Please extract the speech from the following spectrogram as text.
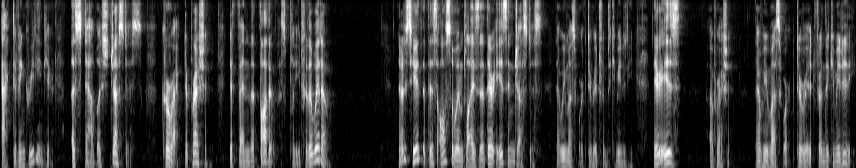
active ingredient here. Establish justice, correct oppression, defend the fatherless, plead for the widow. Notice here that this also implies that there is injustice that we must work to rid from the community. There is oppression that we must work to rid from the community.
